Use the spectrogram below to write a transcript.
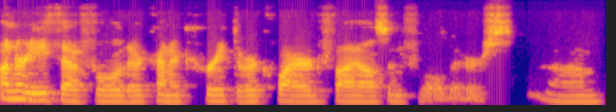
underneath that folder, kind of create the required files and folders. Um,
